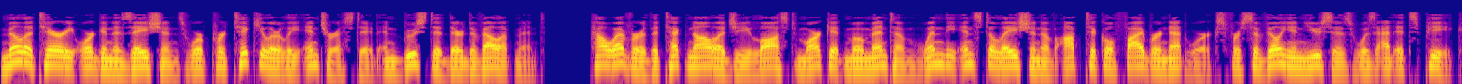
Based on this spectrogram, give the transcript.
Military organizations were particularly interested and boosted their development. However the technology lost market momentum when the installation of optical fiber networks for civilian uses was at its peak.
